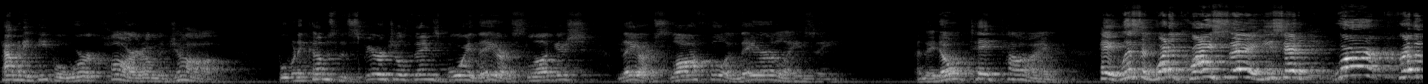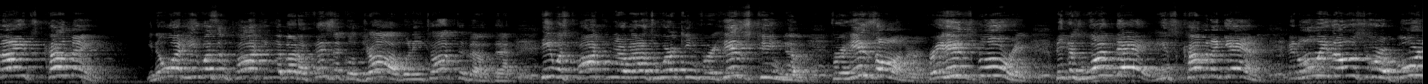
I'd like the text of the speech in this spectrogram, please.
How many people work hard on the job, but when it comes to the spiritual things, boy, they are sluggish, they are slothful, and they are lazy. And they don't take time Hey, listen, what did Christ say? He said, Work, for the night's coming. You know what? He wasn't talking about a physical job when he talked about that. He was talking about us working for his kingdom, for his honor, for his glory. Because one day he's coming again, and only those who are born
